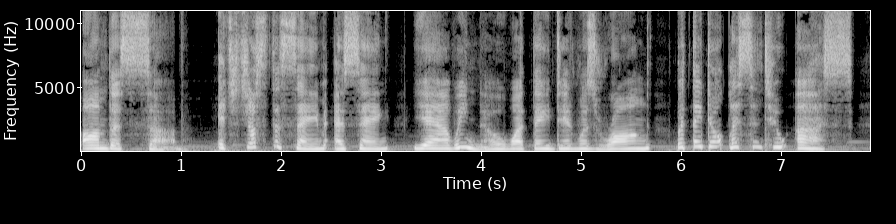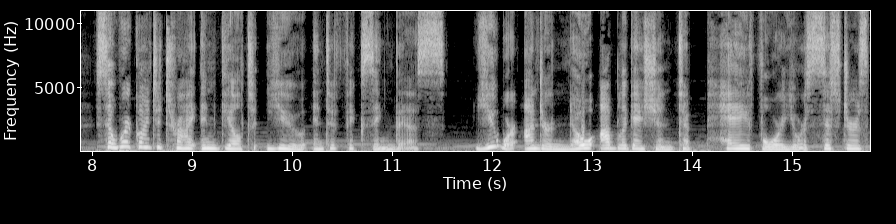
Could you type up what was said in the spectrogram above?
on the sub. It's just the same as saying, Yeah, we know what they did was wrong, but they don't listen to us. So we're going to try and guilt you into fixing this. You were under no obligation to pay for your sister's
